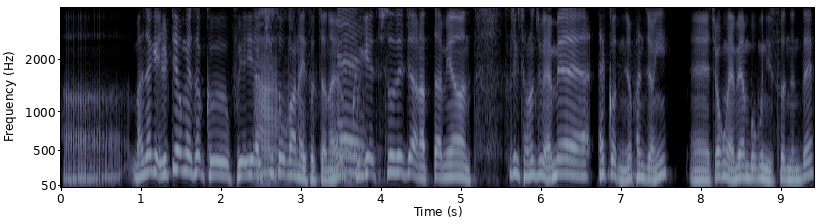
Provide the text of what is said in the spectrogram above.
아, 만약에 1대 0에서 그 VAR 아. 취소가 하나 있었잖아요. 네. 그게 취소되지 않았다면 솔직히 저는 좀 애매했거든요, 판정이. 예, 조금 애매한 부분이 있었는데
